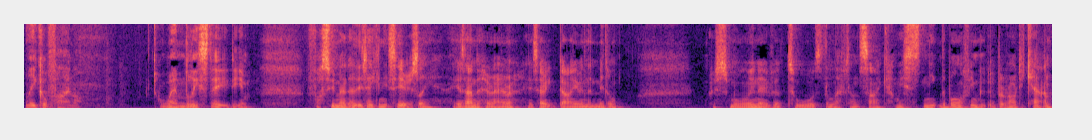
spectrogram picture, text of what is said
League Cup final. Wembley Stadium. Fosu are they taking it seriously? Is Ander Herrera? Is Eric Dier in the middle? Chris Smalling over towards the left hand side. Can we sneak the ball off him? Berardi can.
